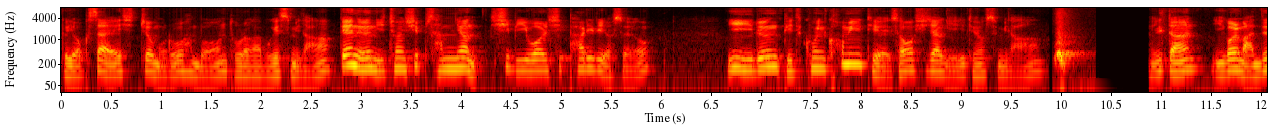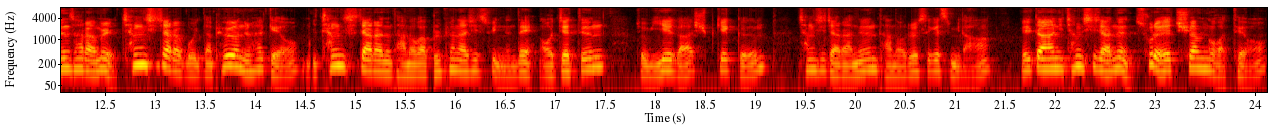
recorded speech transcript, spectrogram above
그 역사의 시점으로 한번 돌아가 보겠습니다. 때는 2013년 12월 18일이었어요. 이 일은 비트코인 커뮤니티에서 시작이 되었습니다. 일단 이걸 만든 사람을 창시자라고 일단 표현을 할게요. 이 창시자라는 단어가 불편하실 수 있는데 어쨌든 좀 이해가 쉽게끔 창시자라는 단어를 쓰겠습니다. 일단 이 창시자는 술에 취한 것 같아요.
